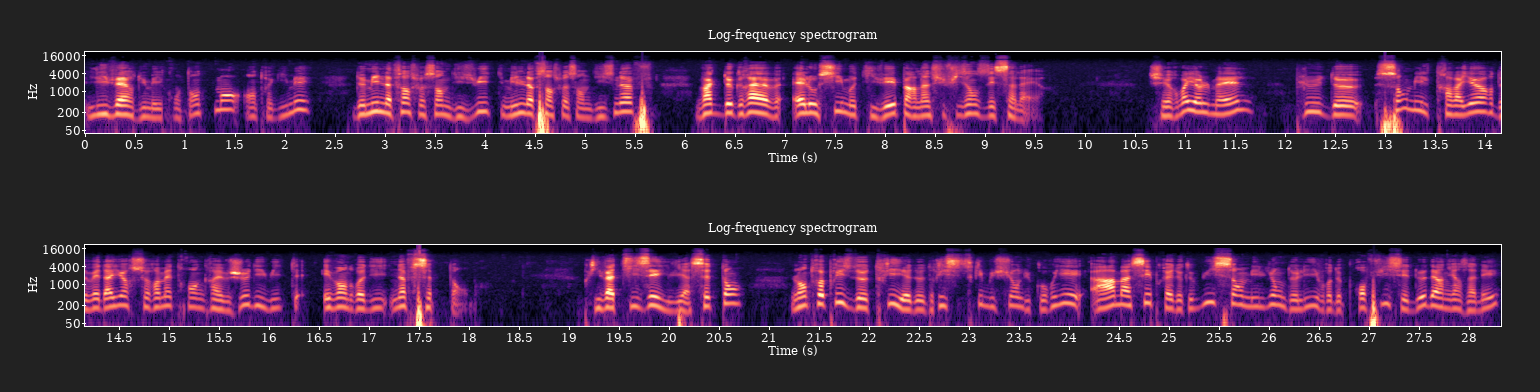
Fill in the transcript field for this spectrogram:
l'hiver du mécontentement, entre guillemets, de 1978-1979, vague de grève elle aussi motivée par l'insuffisance des salaires. Chez Royal Mail, plus de 100 000 travailleurs devaient d'ailleurs se remettre en grève jeudi 8 et vendredi 9 septembre. Privatisée il y a sept ans, l'entreprise de tri et de distribution du courrier a amassé près de 800 millions de livres de profit ces deux dernières années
